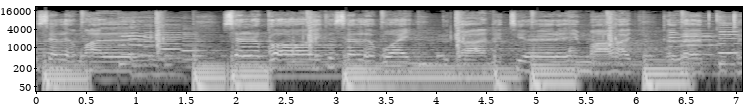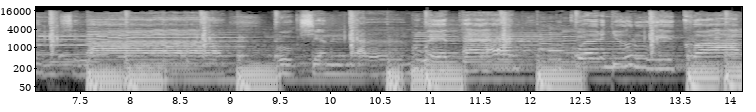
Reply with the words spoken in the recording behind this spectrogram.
taloy ke sele mal Sele goy ke sele boy. Budane tiere imaj kalet kutun shila Bukshimngal muwe pan bukwar nyuru ikwam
